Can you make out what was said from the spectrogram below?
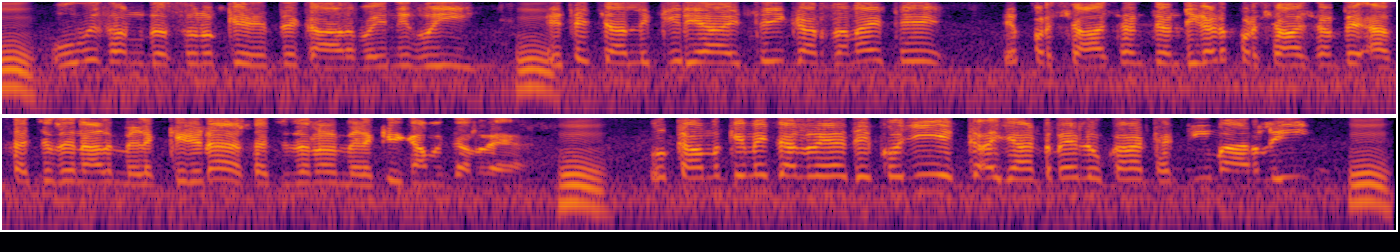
ਹੂੰ। ਉਹ ਵੀ ਸਾਨੂੰ ਦੱਸਣ ਨੂੰ ਕਿਸੇ ਤੇ ਕਾਰਵਾਈ ਨਹੀਂ ਹੋਈ। ਇੱਥੇ ਚੱਲ ਕੀ ਰਿਹਾ ਇੱਥੇ ਹੀ ਕਰਦਾ ਨਾ ਇੱਥੇ। ਇਹ ਪ੍ਰਸ਼ਾਸਨ ਚੰਡੀਗੜ੍ਹ ਪ੍ਰਸ਼ਾਸਨ ਤੇ ਐਸਐਚਓ ਦੇ ਨਾਲ ਮਿਲ ਕੇ ਜਿਹੜਾ ਐਸਐਚਓ ਦੇ ਨਾਲ ਮਿਲ ਕੇ ਕੰਮ ਚੱਲ ਰਿਹਾ। ਹੂੰ। ਉਹ ਕੰਮ ਕਿਵੇਂ ਚੱਲ ਰਿਹਾ ਦੇਖੋ ਜੀ ਇੱਕ ਏਜੰਟ ਨੇ ਲੋਕਾਂ ਨਾਲ ਠੱਗੀ ਮਾਰ ਲਈ। ਹੂੰ।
